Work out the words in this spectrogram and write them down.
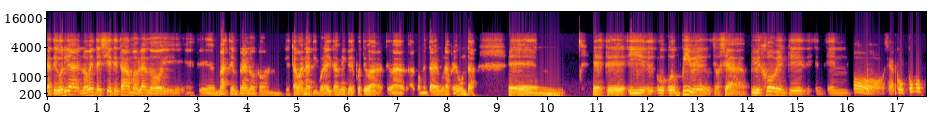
categoría 97, estábamos hablando hoy este, más temprano con, estaba Nati por ahí también, que después te va, te va a comentar alguna pregunta. Eh, este, y un pibe, o sea, pibe joven que en... o sea, ¿cómo,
